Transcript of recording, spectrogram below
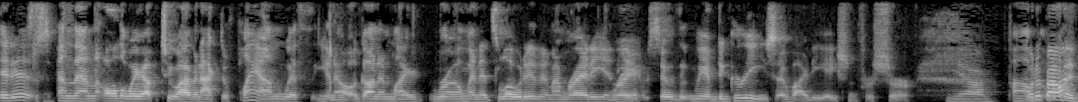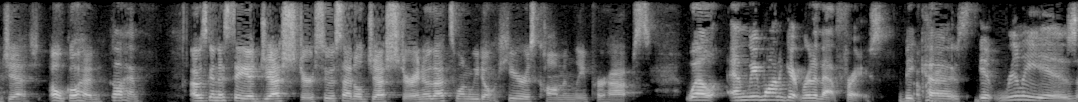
It is. And then all the way up to I have an active plan with, you know, a gun in my room and it's loaded and I'm ready. And right. you know, so that we have degrees of ideation for sure. Yeah. Um, what about a gesture? Oh, go ahead. Go ahead. I was going to say a gesture, suicidal gesture. I know that's one we don't hear as commonly, perhaps. Well, and we want to get rid of that phrase because okay. it really is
